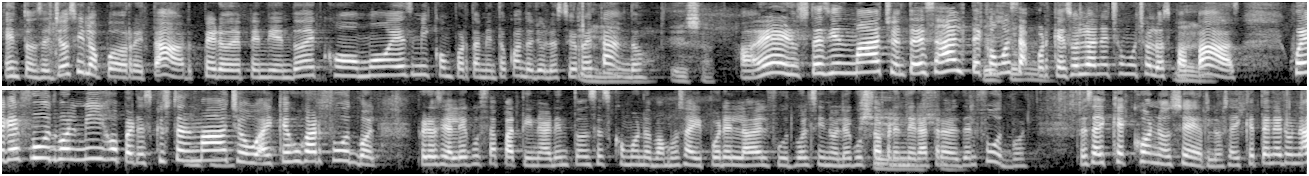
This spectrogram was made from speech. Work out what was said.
Entonces yo sí lo puedo retar, pero dependiendo de cómo es mi comportamiento cuando yo lo estoy retando. Exacto. A ver, usted sí es macho, entonces salte, ¿cómo está? Porque eso lo han hecho mucho los papás. Juegue fútbol, mi hijo, pero es que usted es macho, hay que jugar fútbol. Pero si a él le gusta patinar, entonces ¿cómo nos vamos a ir por el lado del fútbol si no le gusta Sí, aprender a sí. través del fútbol? Entonces hay que conocerlos, hay que tener una...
